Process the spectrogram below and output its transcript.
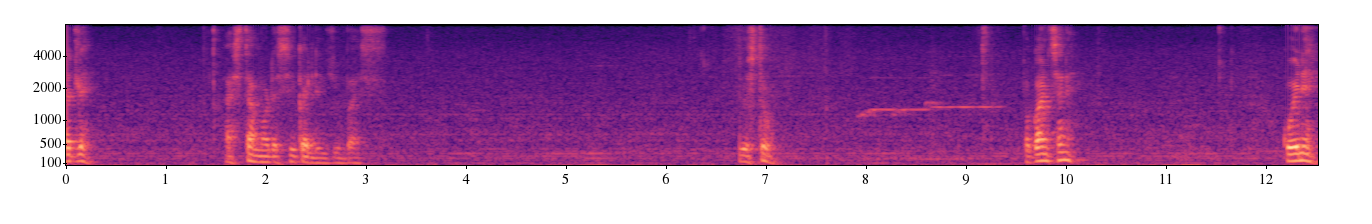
એટલે હસતા મોઢે સ્વીકારી લેજો બસ. દોસ્તો, ભગવાન છે ને, કોઈને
